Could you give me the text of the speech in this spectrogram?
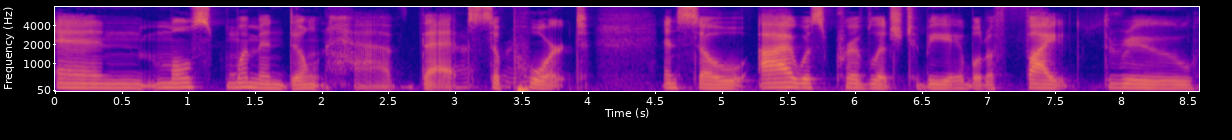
and most women don't have that That's support. Right. And so I was privileged to be able to fight through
